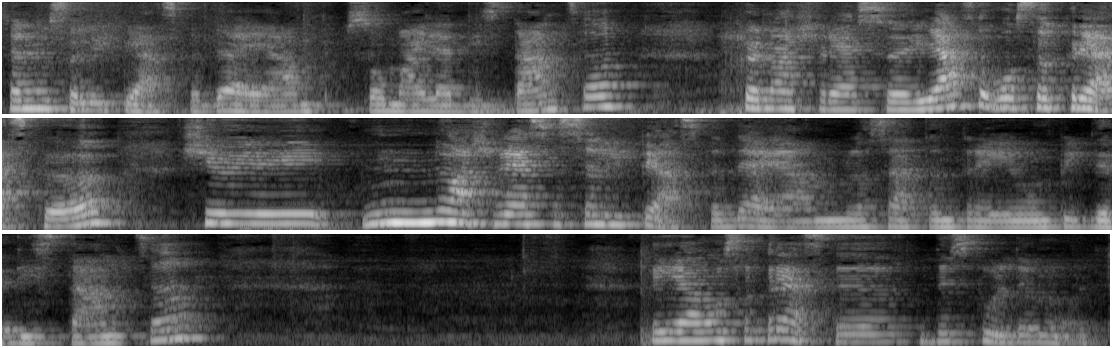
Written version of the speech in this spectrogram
Să nu se lipească, de aia am pus-o mai la distanță, că n-aș vrea să iasă, o să crească, și nu aș vrea să se lipească, de aia am lăsat între ei un pic de distanță, că ea o să crească destul de mult.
